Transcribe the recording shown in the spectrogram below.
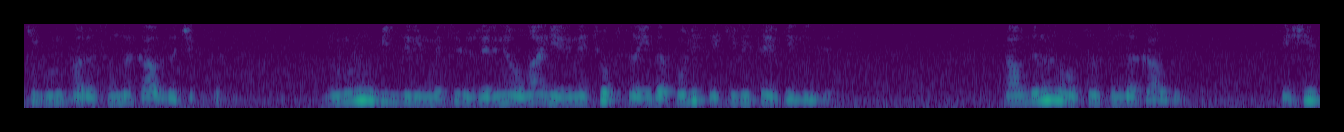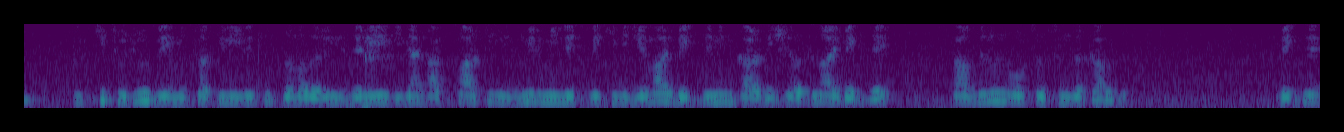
iki grup arasında kavga çıktı. Durumun bildirilmesi üzerine olay yerine çok sayıda polis ekibi sevk edildi. Kavganın ortasında kaldı. Eşi, iki çocuğu ve misafiriyle kutlamaları izlemeye giden AK Parti İzmir Milletvekili Cemal Bekle'nin kardeşi Atılay Bekle, kavganın ortasında kaldı. Bekle,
